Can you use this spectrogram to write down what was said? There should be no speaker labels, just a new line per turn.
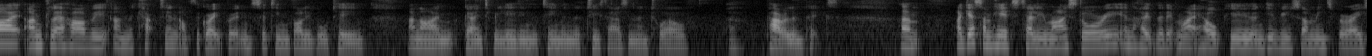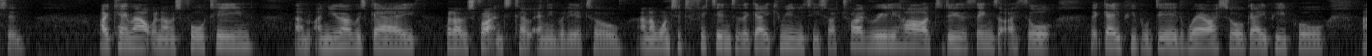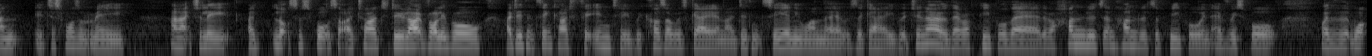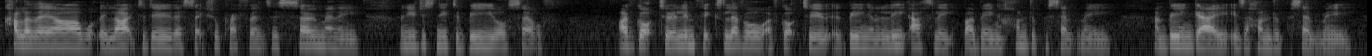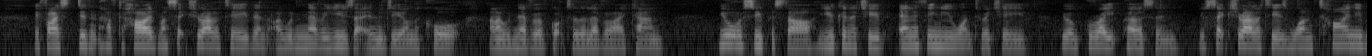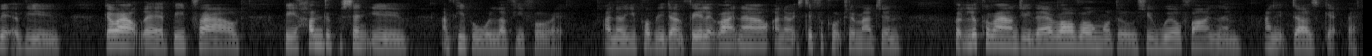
Hi, I'm Claire Harvey. I'm the captain of the Great Britain sitting volleyball team and I'm going to be leading the team in the 2012 uh, Paralympics. Um, I guess I'm here to tell you my story in the hope that it might help you and give you some inspiration. I came out when I was 14, um, I knew I was gay, but I was frightened to tell anybody at all. And I wanted to fit into the gay community, so I tried really hard to do the things that I thought that gay people did, where I saw gay people, and it just wasn't me. And actually, I, lots of sports that I tried to do, like volleyball, I didn't think I'd fit into because I was gay and I didn't see anyone there that was a gay. But you know, there are people there. There are hundreds and hundreds of people in every sport, whether what colour they are, what they like to do, their sexual preference. There's so many, and you just need to be yourself. I've got to Olympics level. I've got to uh, being an elite athlete by being 100% me, and being gay is 100% me. If I didn't have to hide my sexuality, then I would never use that energy on the court and I would never have got to the level I can. You're a superstar. You can achieve anything you want to achieve. You're a great person. Your sexuality is one tiny bit of you. Go out there, be proud, be 100% you, and people will love you for it. I know you probably don't feel it right now. I know it's difficult to imagine, but look around you. There are role models. You will find them, and it does get better.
